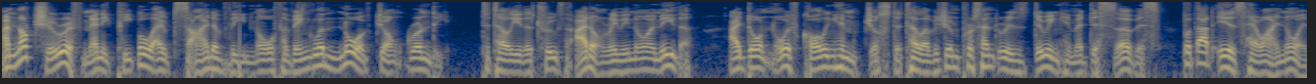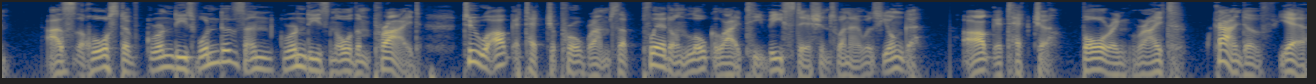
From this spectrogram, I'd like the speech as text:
I'm not sure if many people outside of the north of England know of John Grundy. To tell you the truth, I don't really know him either. I don't know if calling him just a television presenter is doing him a disservice, but that is how I know him. As the host of Grundy's Wonders and Grundy's Northern Pride, two architecture programs that played on local ITV stations when I was younger. Architecture. Boring, right? Kind of, yeah.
